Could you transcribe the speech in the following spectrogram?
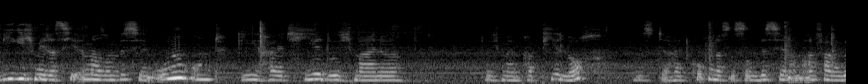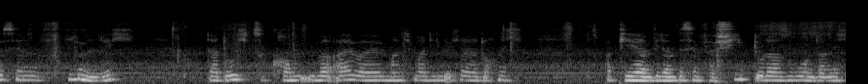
biege ich mir das hier immer so ein bisschen um und gehe halt hier durch meine durch mein Papierloch. Müsst ihr halt gucken, das ist so ein bisschen am Anfang ein bisschen friemelig, da durchzukommen überall, weil manchmal die Löcher ja doch nicht das Papier wieder ein bisschen verschiebt oder so und dann nicht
